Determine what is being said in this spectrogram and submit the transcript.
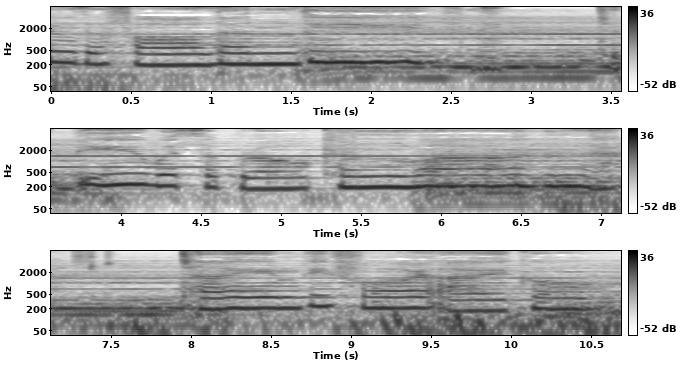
To the fallen, leave me to be with the broken one last time before I go.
